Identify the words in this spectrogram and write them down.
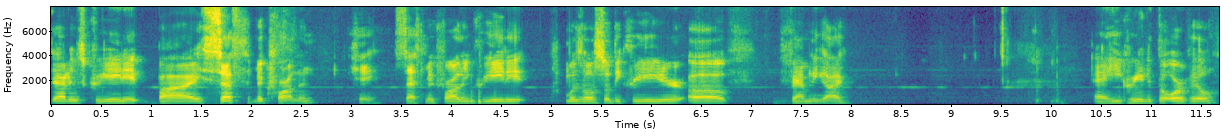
that is created by Seth MacFarlane. Okay, Seth MacFarlane created was also the creator of Family Guy and he created the Orville,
